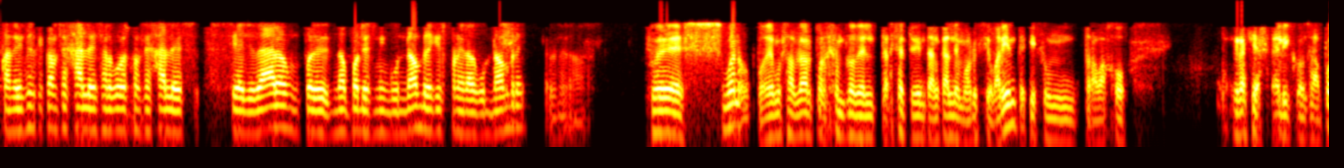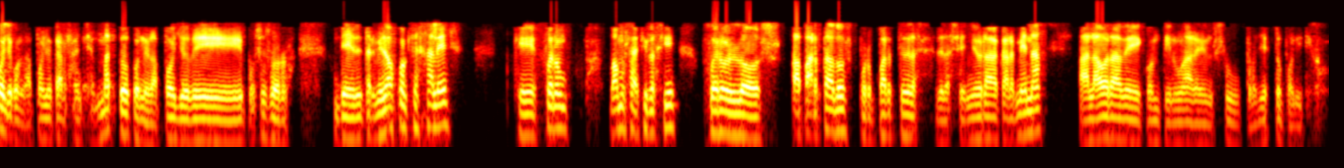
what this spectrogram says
Cuando dices que concejales, algunos concejales se ayudaron, no pones ningún nombre, ¿quieres poner algún nombre? Pues bueno, podemos hablar, por ejemplo, del tercer teniente alcalde Mauricio Valiente, que hizo un trabajo gracias a él y con su apoyo, con el apoyo de Carlos Sánchez Mato, con el apoyo de, pues eso, de determinados concejales que fueron vamos a decirlo así, fueron los apartados por parte de la, señora Carmena a la hora de continuar en su proyecto político,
